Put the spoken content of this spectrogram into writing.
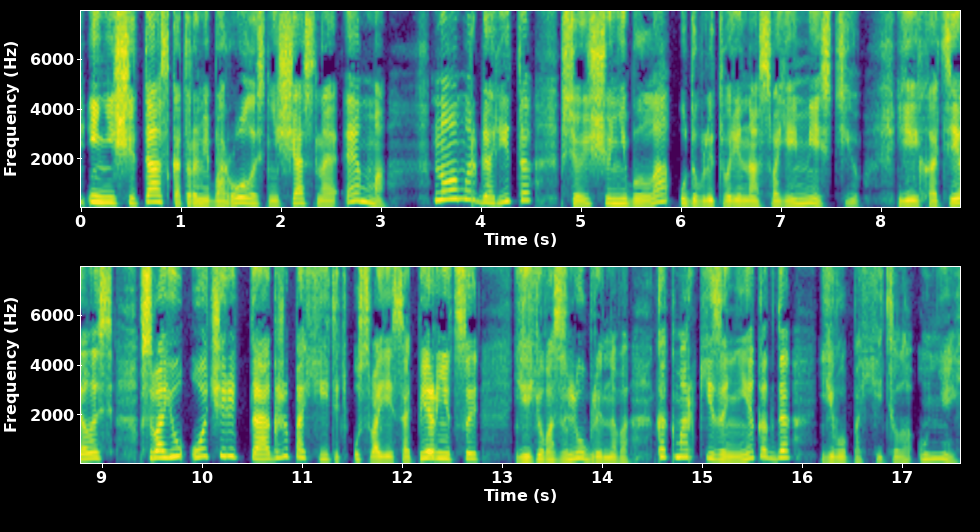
и нищета, с которыми боролась несчастная Эмма, но Маргарита все еще не была удовлетворена своей местью. Ей хотелось, в свою очередь, также похитить у своей соперницы ее возлюбленного, как маркиза некогда его похитила у ней.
